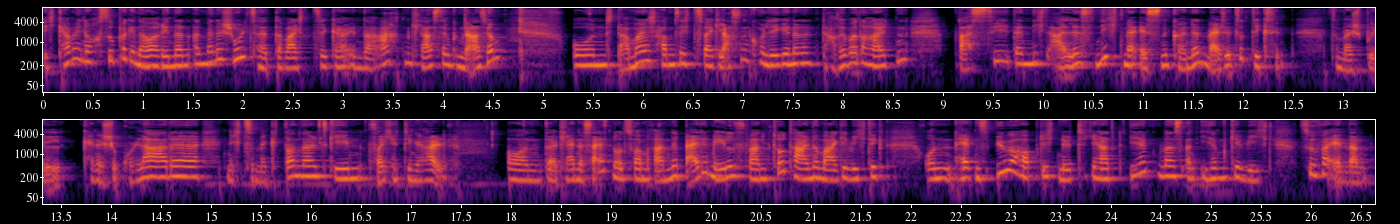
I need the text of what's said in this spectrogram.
Ich kann mich noch super genau erinnern an meine Schulzeit. Da war ich circa in der achten Klasse im Gymnasium. Und damals haben sich zwei Klassenkolleginnen darüber unterhalten, was sie denn nicht alles nicht mehr essen können, weil sie zu dick sind. Zum Beispiel keine Schokolade, nicht zu McDonald's gehen, solche Dinge halt. Und äh, kleine Side Note so am Rande, beide Mädels waren total normalgewichtigt und hätten es überhaupt nicht nötig gehabt, irgendwas an ihrem Gewicht zu verändern.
